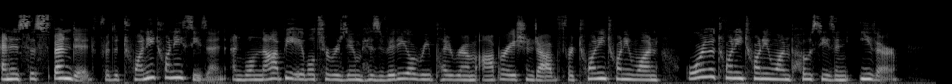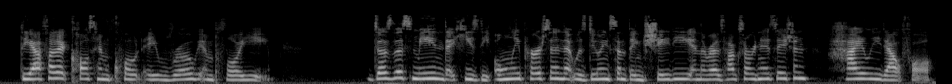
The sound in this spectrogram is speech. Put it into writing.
and is suspended for the 2020 season and will not be able to resume his video replay room operation job for 2021 or the 2021 postseason either. The Athletic calls him, quote, a rogue employee. Does this mean that he's the only person that was doing something shady in the Red Sox organization? Highly doubtful.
